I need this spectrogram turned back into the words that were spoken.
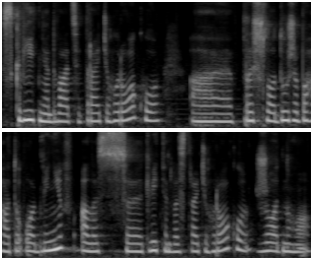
з квітня 23-го року пройшло дуже багато обмінів, але з квітня 23-го року жодного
